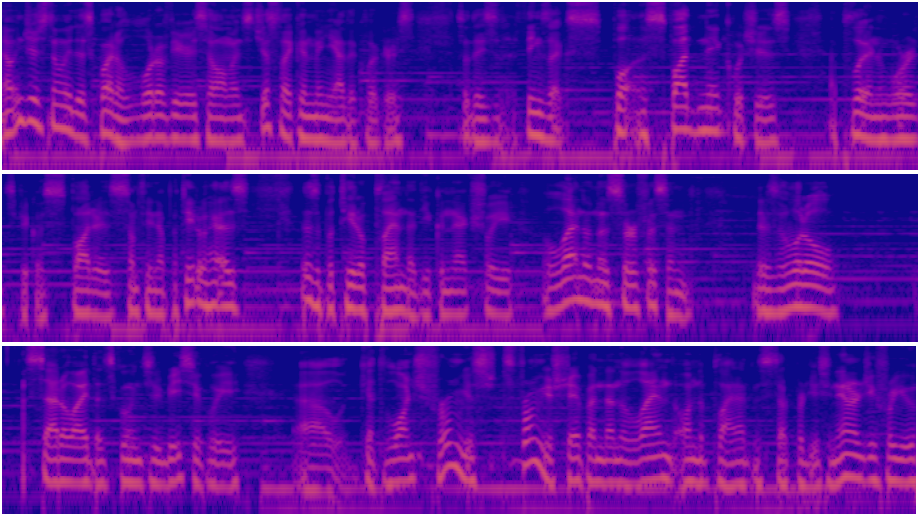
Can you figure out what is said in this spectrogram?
Now, interestingly, there's quite a lot of various elements, just like in many other clickers. So there's things like Sp which is a play on words because spot is something a potato has. There's a potato plant that you can actually land on the surface and there's a little satellite that's going to basically uh, get launched from your from your ship and then land on the planet and start producing energy for you.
